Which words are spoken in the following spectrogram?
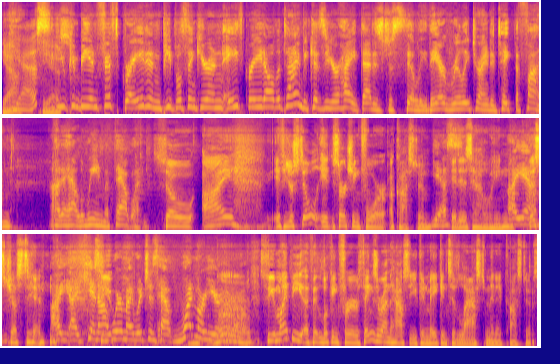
Yeah. Yes. Yes. You can be in fifth grade and people think you're in eighth grade all the time because of your height. That is just silly. They are really trying to take the fun out of Halloween with that one. So I, if you're still searching for a costume, Yes. it is Halloween. I am. This just in. I, I cannot So you- wear my witch's hat one more year row. So you might be uh, looking for things around the house that you can make into last minute costumes.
